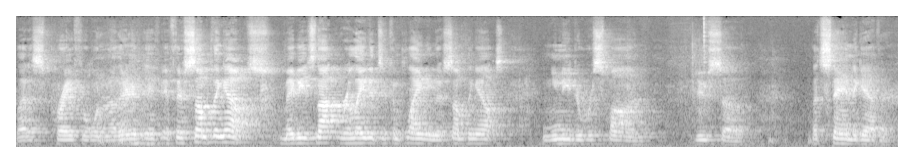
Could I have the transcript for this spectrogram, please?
Let us pray for one another. If, if, there's something else, maybe it's not related to complaining, there's something else, and you need to respond, do so. Let's stand together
